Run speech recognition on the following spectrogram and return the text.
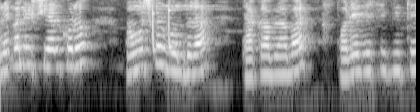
অনেক অনেক শেয়ার করো। নমস্কার বন্ধুরা দেখা হবে আবার পরের রেসিপিতে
